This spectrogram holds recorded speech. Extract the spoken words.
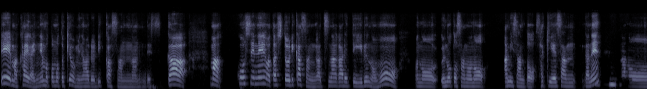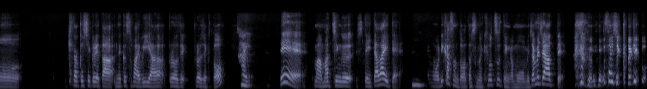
て、まあ、海外にねもともと興味のあるリカさんなんですがまあこうしてね私とリカさんがつながれているのもこの宇野と佐野の亜美さんと早紀江さんがね、あのー企画してくれた NEXT 5 Year プロジェプロジェクト。はい。で、まあ、マッチングしていただいてうんもうリカさんと私の共通点がもうめちゃめちゃあって 最初から結構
